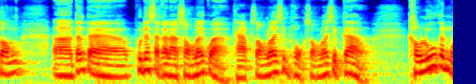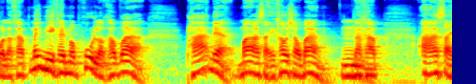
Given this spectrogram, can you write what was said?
สองอ่าตั้งแต่พุทธศักราช200 กว่าครับ216 219 เขารู้กันหมดแล้วครับ ไม่มีใครมาพูดหรอกครับว่า พระเนี่ยมาอาศัยเข้าชาวบ้านนะครับ อาศัย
